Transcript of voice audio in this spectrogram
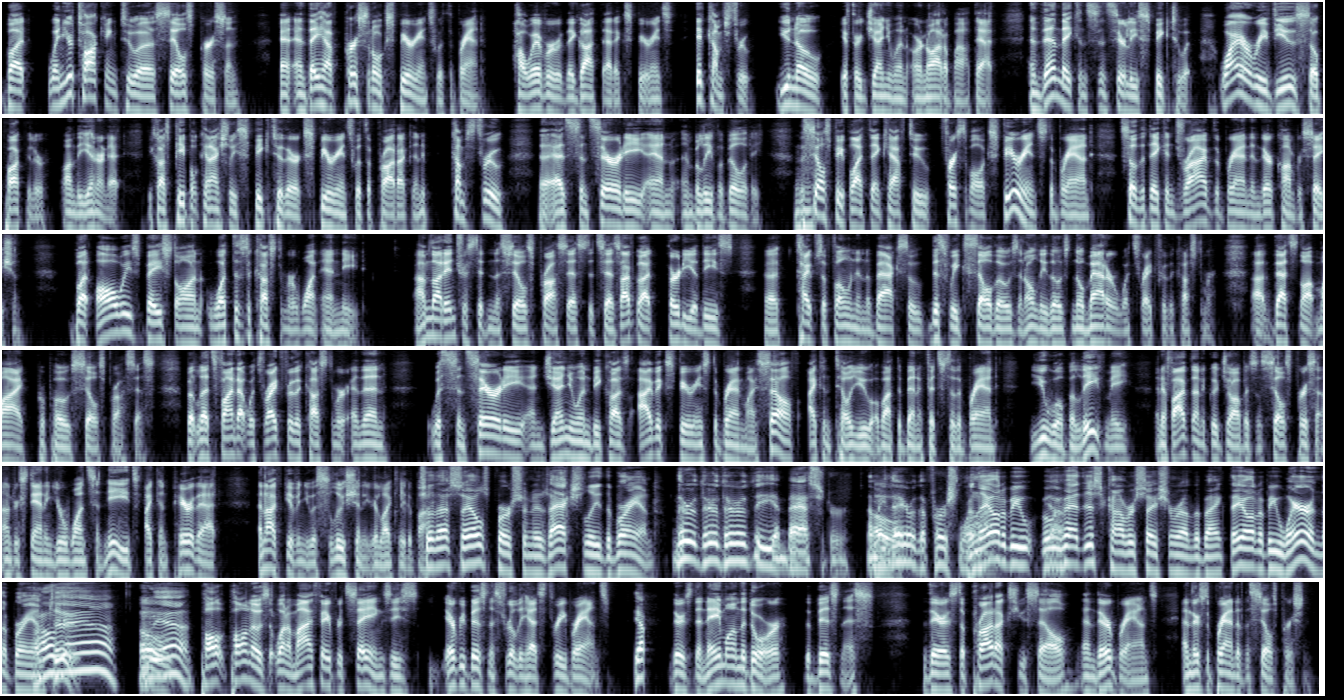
But when you're talking to a salesperson and, and they have personal experience with the brand, however they got that experience, it comes through. You know if they're genuine or not about that. And then they can sincerely speak to it. Why are reviews so popular on the internet? Because people can actually speak to their experience with the product and it comes through uh, as sincerity and, and believability. The Mhm. salespeople, I think, have to, first of all, experience the brand so that they can drive the brand in their conversation, but always based on what does the customer want and need. I'm not interested in a sales process that says, I've got 30 of these uh, types of phone in the back, so this week sell those and only those, no matter what's right for the customer. Uh, that's not my proposed sales process. But let's find out what's right for the customer. And then, with sincerity and genuine, because I've experienced the brand myself, I can tell you about the benefits to the brand. You will believe me. And if I've done a good job as a salesperson understanding your wants and needs, I can pair that and I've given you a solution that you're likely to buy. So that salesperson is actually the brand. They're they're they're the ambassador. I mean, Oh. they are the first line. And they ought to be, well, we've had this conversation around the bank. They ought to be wearing the brand oh too. yeah, oh, oh, yeah. Paul Paul knows that one of my favorite sayings is every business really has three brands. Yep. There's the name on the door, the business. There's the products you sell and their brands, and there's the brand of the salesperson.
